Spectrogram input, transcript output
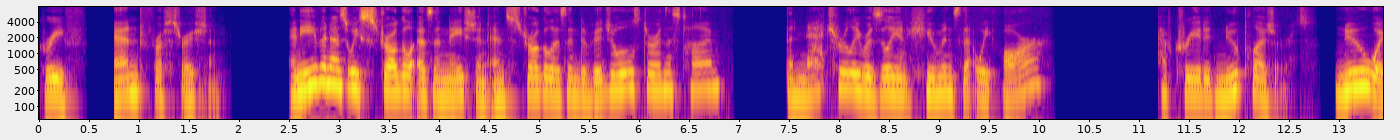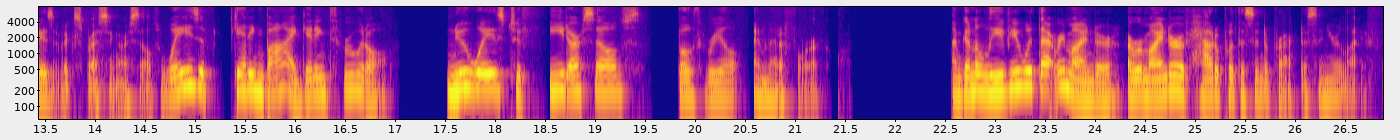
grief, and frustration. And even as we struggle as a nation and struggle as individuals during this time, the naturally resilient humans that we are have created new pleasures, new ways of expressing ourselves, ways of getting by, getting through it all, new ways to feed ourselves, both real and metaphorical. I'm going to leave you with that reminder, a reminder of how to put this into practice in your life.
